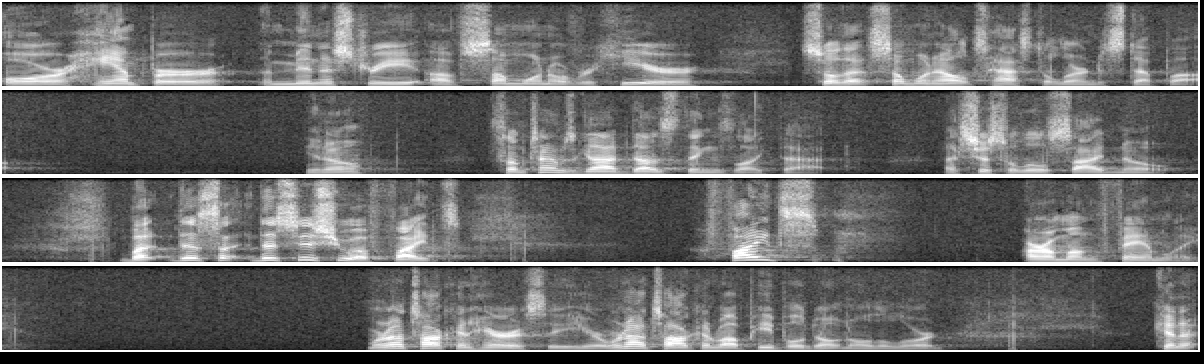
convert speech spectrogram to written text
or hamper the ministry of someone over here so that someone else has to learn to step up. You know? Sometimes God does things like that. That's just a little side note. But this, uh, this issue of fights, fights are among family. We're not talking heresy here. We're not talking about people who don't know the Lord. Can I,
